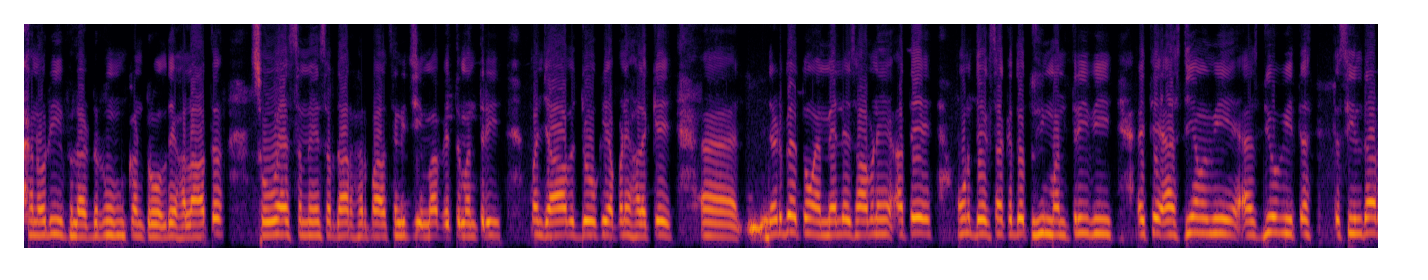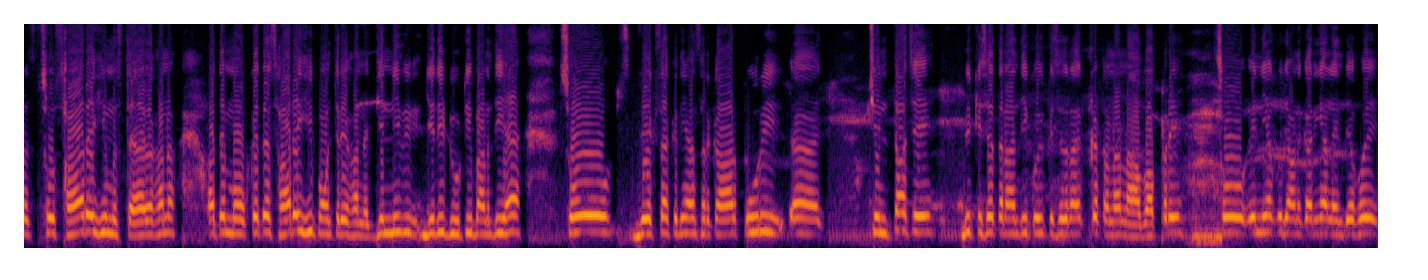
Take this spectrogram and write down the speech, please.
ਖਨੌਰੀ ਫਲੱਡ ਨੂੰ ਕੰਟਰੋਲ ਦੇ ਹਾਲਾਤ। ਸੋ ਇਸ ਸਮੇਂ ਸਰਦਾਰ ਹਰਪਾਲ ਸਿੰਘ ਚੀਮਾ ਵਿੱਤ ਮੰਤਰੀ ਪੰਜਾਬ ਜੋ ਕਿ ਆਪਣੇ ਹਲਕੇ ਅਹ, ਦਿੜਬੇ ਤੋਂ ਐਮਐਲਏ ਸਾਹਿਬ ਨੇ ਅਤੇ ਹੁਣ ਦੇਖ ਸਕਦੇ ਹੋ ਤੁਸੀਂ ਮੰਤਰੀ ਵੀ ਇੱਥੇ ਐਸਡੀਐਮ ਵੀ ਐਸਡੀਓ ਵੀ ਤੇ ਤਹਿਸੀਲਦਾਰ ਸੋ ਸਾਰੇ ਹੀ ਮੁਸਤੈਦ ਹਨ ਅਤੇ ਮੌਕੇ ਤੇ ਸਾਰੇ ਹੀ ਪਹੁੰਚ ਰਹੇ ਹਨ ਜਿੰਨੀ ਵੀ ਜਿਹਦੀ ਡਿਊਟੀ ਬਣਦੀ ਹੈ। ਸੋ ਦੇਖ ਸਕਦੇ ਹਾਂ ਸਰਕਾਰ ਪੂਰੀ ਚਿੰਤਾ 'ਚ ਵੀ ਕਿਸੇ ਤਰ੍ਹਾਂ ਦੀ ਕੋਈ ਕਿਸੇ ਤਰ੍ਹਾਂ ਘਟਨਾ ਨਾ ਵਾਪਰੇ। ਸੋ ਇੰਨੀਆਂ ਕੁ ਜਾਣਕਾਰੀਆਂ ਲੈਂਦੇ ਹੋਏ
